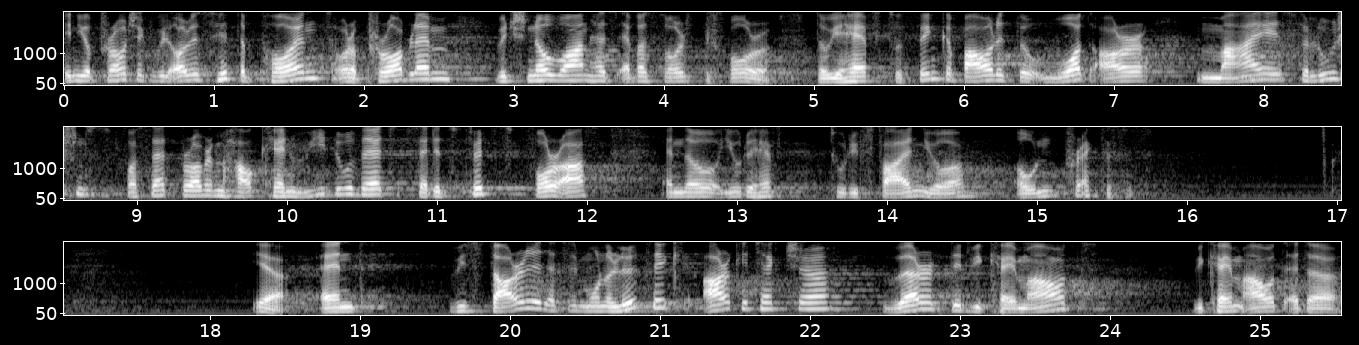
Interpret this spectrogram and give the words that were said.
in your project, will always hit a point or a problem which no one has ever solved before. So you have to think about it, what are my solutions for that problem, how can we do that, that it fits for us, and though you have to define your own practices. Yeah, and we started at the monolithic architecture. Where did we came out? We came out at a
